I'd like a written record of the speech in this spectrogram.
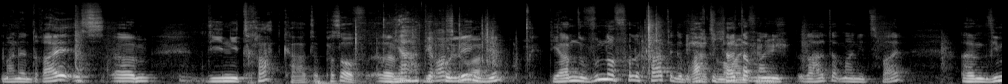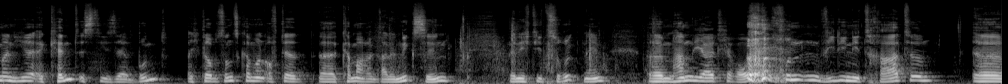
Meine drei ist ähm, die Nitratkarte. Pass auf, ähm, Ja, habt die ihr Kollegen hier, die haben eine wundervolle Karte gebracht. Ich, halte halte das mal in die zwei. Ähm, wie man hier erkennt, ist die sehr bunt. Ich glaube, sonst kann man auf der äh, Kamera gerade nichts sehen. Wenn ich die zurücknehme, ähm, haben die halt herausgefunden, wie die Nitrate äh,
